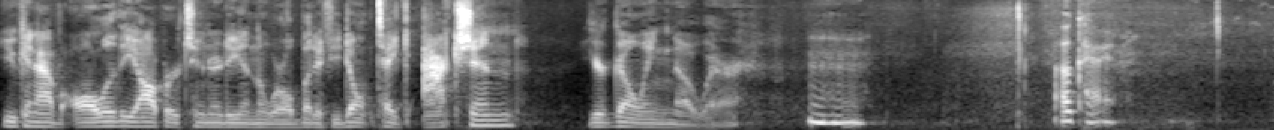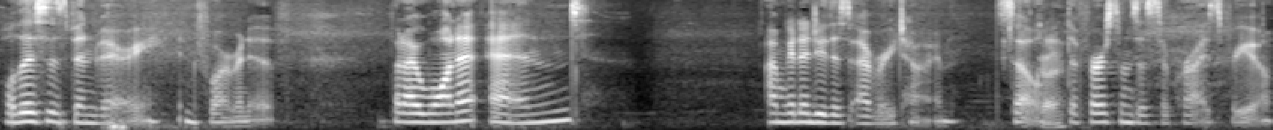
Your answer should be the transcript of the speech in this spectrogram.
you can have all of the opportunity in the world, but if you don't take action, you're going nowhere. Mm-hmm. Okay. Well, this has been very informative but I want to end. I'm going to do this every time. So okay. the first one's a surprise for you.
